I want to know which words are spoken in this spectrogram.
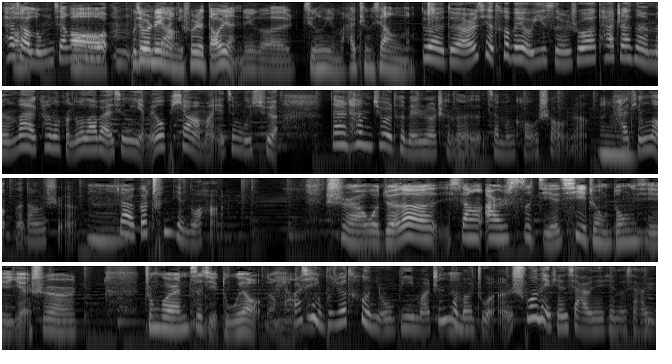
他叫龙江哦波，嗯，不就是那个你说这导演这个经历吗？还挺像的。对对，而且特别有意思是说，他站在门外看到很多老百姓也没有票嘛，也进不去，但是他们就是特别热忱的在门口守着，嗯还挺冷的。当时嗯这要搁春天多好啊！是，我觉得像二十四节气这种东西也是中国人自己独有的吗而。且你不觉得特牛逼吗？真那嗯么准，说那天下雨那天就下雨。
